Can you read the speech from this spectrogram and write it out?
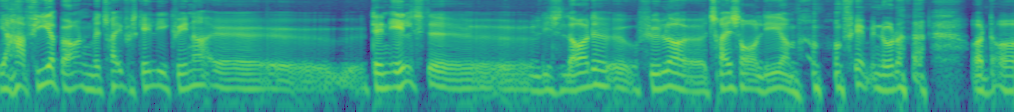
jeg har fire børn med tre forskellige kvinder. Øh, den ældste, øh, Liselotte, øh, fylder øh, 60 år lige om, om fem minutter. Og, og,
